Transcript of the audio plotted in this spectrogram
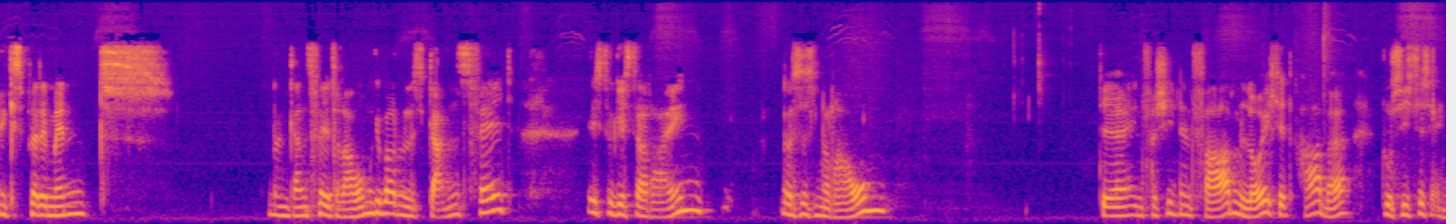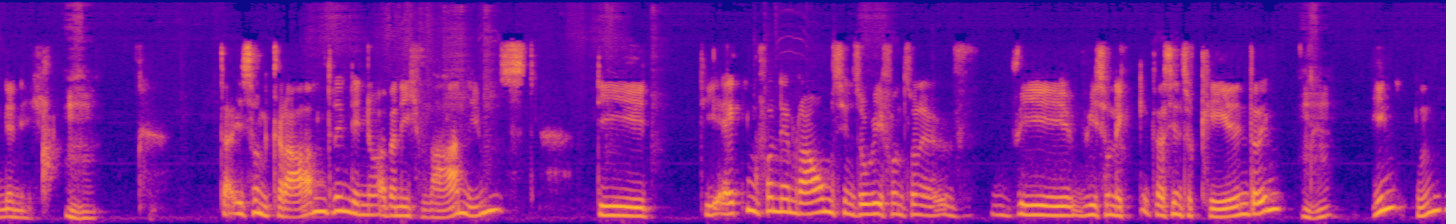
Experiment, ein Ganzfeldraum gebaut und das Ganzfeld ist, du gehst da rein, das ist ein Raum, der in verschiedenen Farben leuchtet, aber du siehst das Ende nicht. Mhm. Da ist so ein Graben drin, den du aber nicht wahrnimmst. Die, die Ecken von dem Raum sind so wie von so einer wie, wie so eine, da sind so Kehlen drin. Mhm. Hinten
